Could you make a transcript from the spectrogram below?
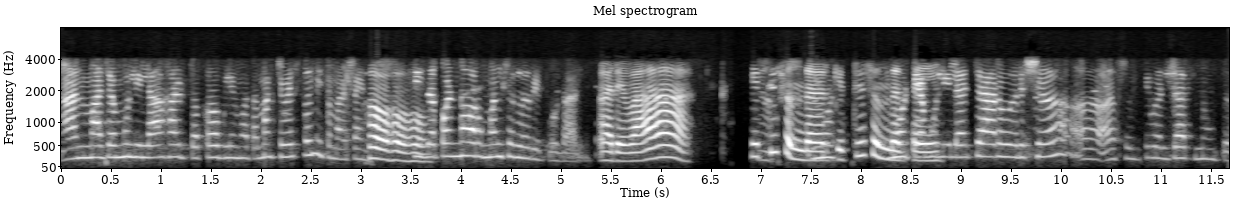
आणि माझ्या मुलीला हार्टचा प्रॉब्लेम होता. मागच्या वेळेस पण मी तुम्हाला हो सांगितलं. हो हो तिचा पण नॉर्मल सगळं रिपोर्ट आले. अरे वा! किती हा. सुंदर मो- किती सुंदर मोठ्या ताई. मुलीला चार वर्ष अं, असं दिवस जात नव्हतं.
